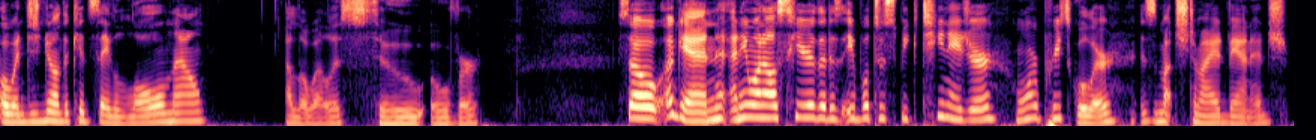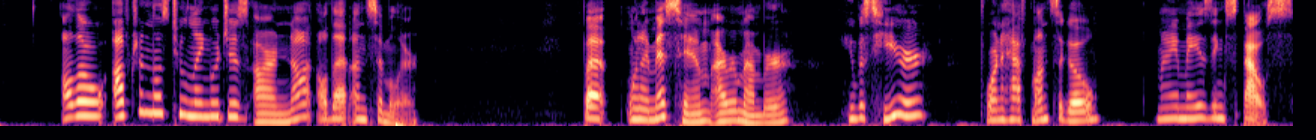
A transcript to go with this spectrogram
Oh, and did you know the kids say lol now? LOL is so over. So, again, anyone else here that is able to speak teenager or preschooler is much to my advantage. Although often those two languages are not all that unsimilar. But when I miss him, I remember he was here four and a half months ago, my amazing spouse.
